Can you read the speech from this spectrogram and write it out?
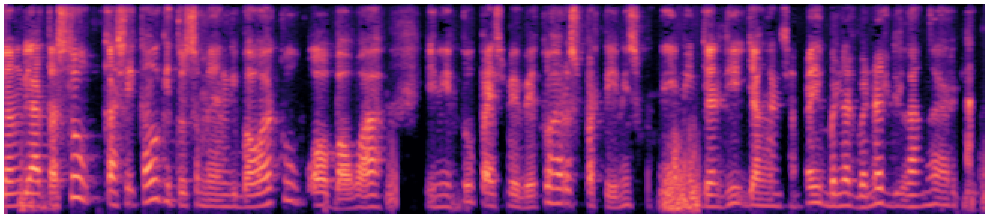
yang di atas tuh kasih tahu gitu sama yang di bawah tuh oh bawah ini tuh PSBB tuh harus seperti ini seperti ini jadi jangan sampai benar-benar dilanggar gitu.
